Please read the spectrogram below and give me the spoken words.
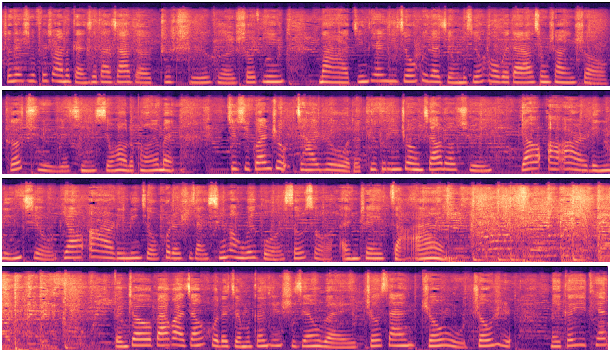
真的是非常的感谢大家的支持和收听。那今天依旧会在节目的最后为大家送上一首歌曲，也请喜欢我的朋友们继续关注，加入我的 QQ 听众交流群幺二二零零九幺二二零零九，或者是在新浪微博搜索 NJ 早安。本周八卦江湖的节目更新时间为周三、周五、周日。每隔一天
